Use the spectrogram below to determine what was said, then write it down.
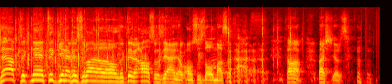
ne yaptık ne ettik yine fesubhanallah olduk değil mi? Alsınız yani yok onsuz da olmaz. tamam başlıyoruz.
